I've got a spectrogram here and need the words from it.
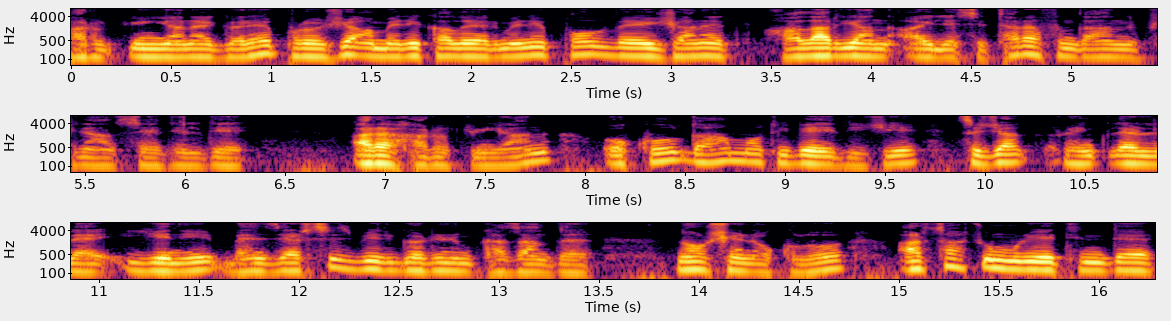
Harut Dünyan'a göre proje Amerikalı Ermeni Paul ve Janet Halaryan ailesi tarafından finanse edildi. Ara Harut Dünyan, okul daha motive edici, sıcak renklerle yeni, benzersiz bir görünüm kazandı. Norşen Okulu, Artsakh Cumhuriyeti'nde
